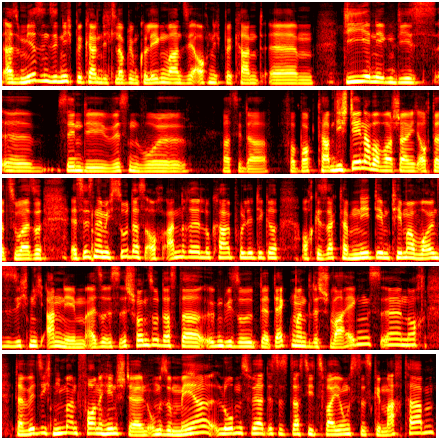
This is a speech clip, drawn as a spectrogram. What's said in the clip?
also mir sind sie nicht bekannt, ich glaube, dem Kollegen waren sie auch nicht bekannt. Ähm, diejenigen, die es äh, sind, die wissen wohl, was sie da verbockt haben. Die stehen aber wahrscheinlich auch dazu. Also es ist nämlich so, dass auch andere Lokalpolitiker auch gesagt haben, nee, dem Thema wollen sie sich nicht annehmen. Also es ist schon so, dass da irgendwie so der Deckmantel des Schweigens äh, noch, da will sich niemand vorne hinstellen. Umso mehr lobenswert ist es, dass die zwei Jungs das gemacht haben.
